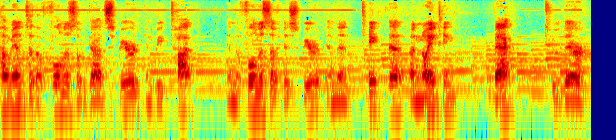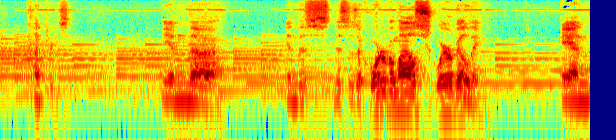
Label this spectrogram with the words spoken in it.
come into the fullness of God's Spirit and be taught in the fullness of His Spirit and then take that anointing back to their countries. In uh, in this this is a quarter of a mile square building and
